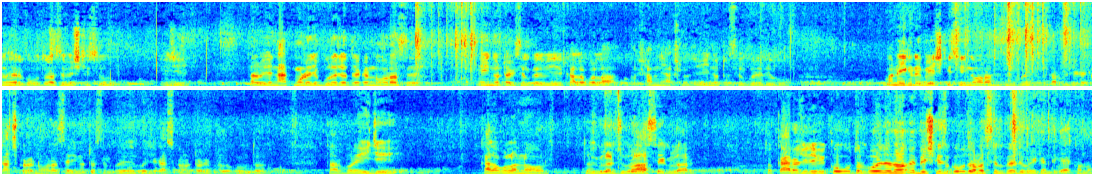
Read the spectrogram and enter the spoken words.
ভাইয়ের কবুতর আছে বেশ কিছু, এই যে তারপরে যে নাকমোড়া যে বুড়া জাতের একটা নর আছে, এই নটটাকে সেল করে দেবো যে কালো গলা সামনে আসলো যে এই নটটা সেল করে দেবো। মানে এখানে বেশ কিছু নর আছে সেল করে দেবো, তারপরে যেটা কাজ করা নর আছে, এই নটটা সেল করে দেবো যে কাজ করা নটটা অনেক ভালো কবুতর। তারপরে এই যে কালো গোলা নর, তো এগুলার জোড়া আছে এগুলার। তো কারও যদি কবুতর প্রয়োজন হয় বেশ কিছু কবুতর আমরা সেল করে দেবো এখান থেকে এখনও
